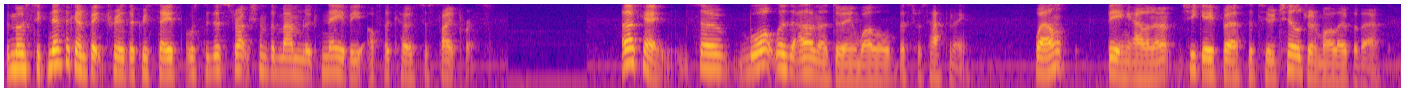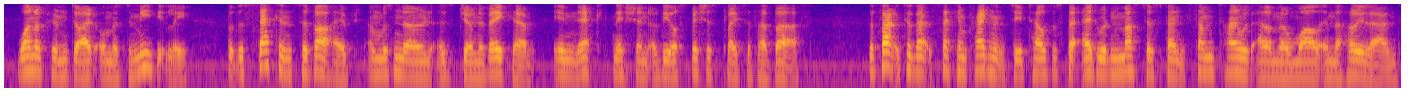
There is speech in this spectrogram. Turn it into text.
The most significant victory of the Crusade was the destruction of the Mamluk navy off the coast of Cyprus. Okay, so what was Eleanor doing while all this was happening? Well, being Eleanor, she gave birth to two children while over there, one of whom died almost immediately, but the second survived and was known as Joan of Acre in recognition of the auspicious place of her birth. The fact of that second pregnancy tells us that Edward must have spent some time with Eleanor while in the Holy Land,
